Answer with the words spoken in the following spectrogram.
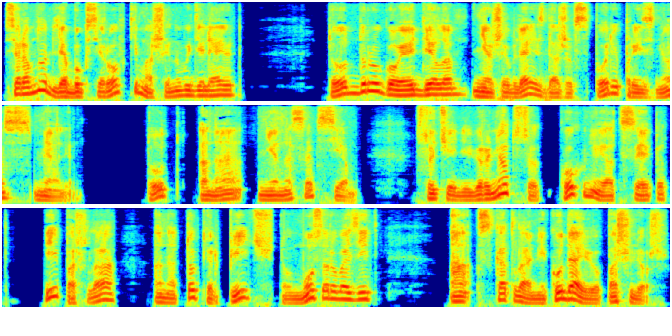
Все равно для буксировки машину выделяют. Тут другое дело, не оживляясь даже в споре, произнес Мялин. Тут она не насовсем. С учения вернется, кухню и отцепят. И пошла она то кирпич, то мусор возить, А с котлами куда ее пошлешь?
